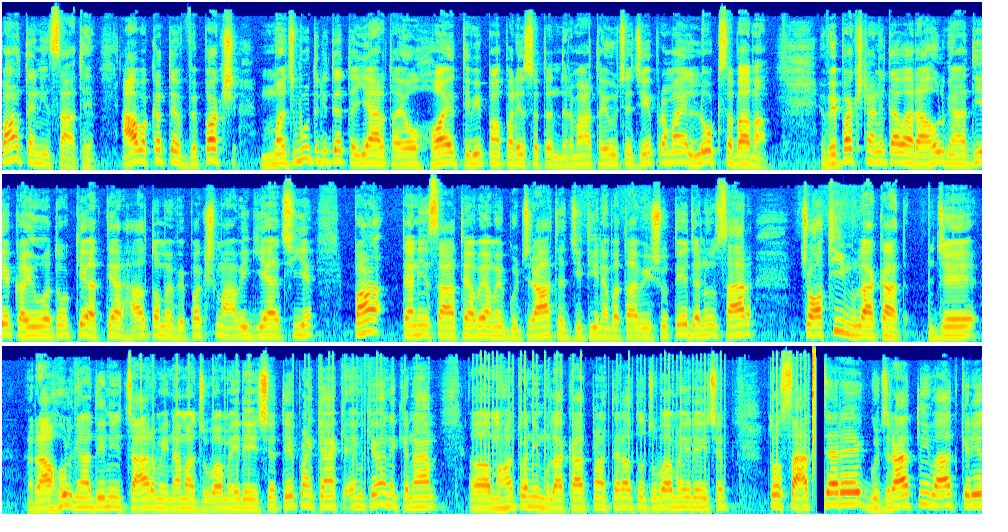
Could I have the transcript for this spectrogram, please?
પણ તેની સાથે આ વખતે વિપક્ષ મજબૂત રીતે તૈયાર થયો હોય તેવી પણ પરિસ્થિતિ નિર્માણ થયું છે. જે પ્રમાણે લોકસભામાં વિપક્ષના નેતા રાહુલ ગાંધીએ કહ્યું હતું કે, અત્યારે હાલ તો અમે વિપક્ષમાં આવી ગયા છીએ, પણ તેની સાથે હવે અમે ગુજરાત જીતીને બતાવીશું. તે જ અનુસાર ચોથી મુલાકાત જે રાહુલ ગાંધીની ચાર મહિનામાં જોવા મળી રહી છે. તે પણ ક્યાંક એમ કહેવાય ને કે ના મહત્વની મુલાકાત પણ અત્યારે તો જોવા મળી રહી છે. તો સાથે જ્યારે ગુજરાતની વાત કરીએ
